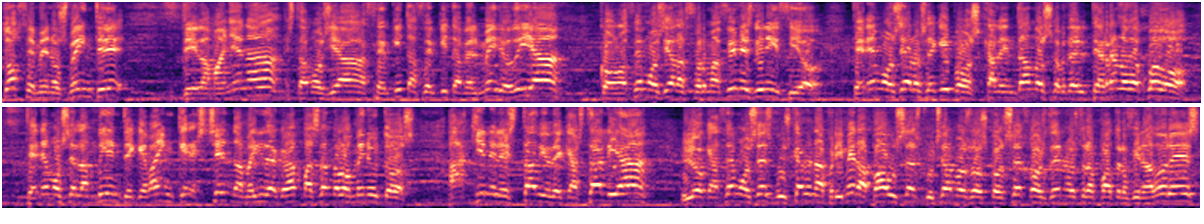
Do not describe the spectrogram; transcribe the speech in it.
12 menos 20 de la mañana. Estamos ya cerquita, cerquita del mediodía. Conocemos ya las formaciones de inicio. Tenemos ya los equipos calentando sobre el terreno de juego. Tenemos el ambiente que va increciendo a medida que van pasando los minutos aquí en el estadio de Castalia. Lo que hacemos es buscar una primera pausa. Escuchamos los consejos de nuestros patrocinadores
